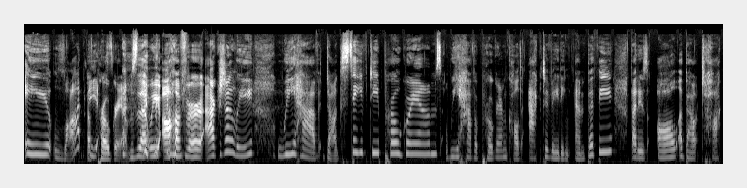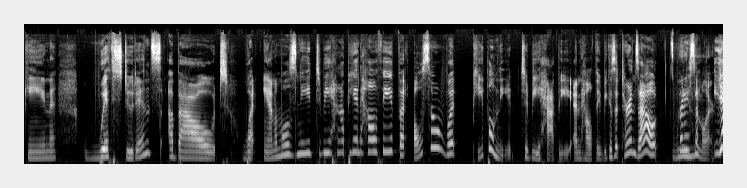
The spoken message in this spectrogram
a lot of yes. programs that we offer. Actually, we have dog safety programs. We have a program called Activating Empathy that is all about talking with students about what animals need to be happy and healthy, but also what people need to be happy and healthy because it turns out it's pretty we, similar. Yeah,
